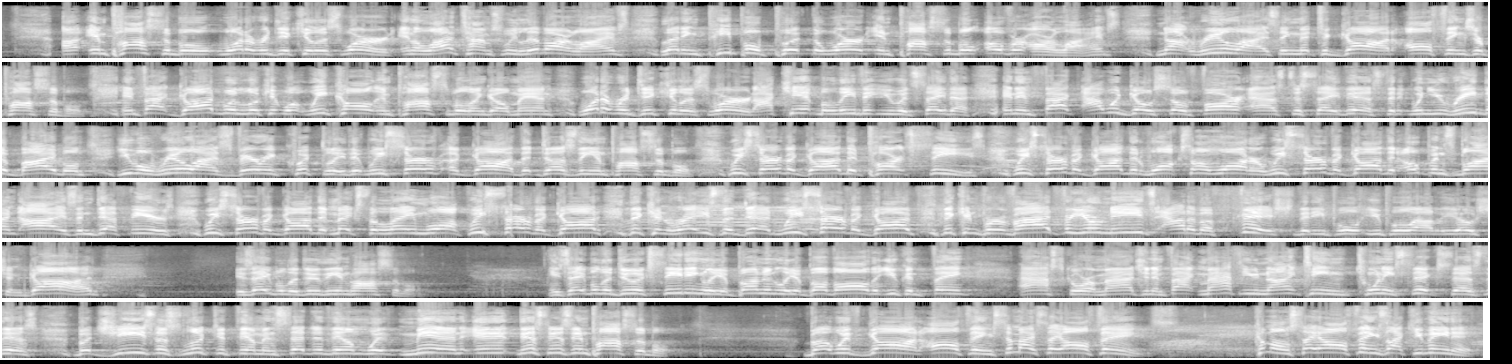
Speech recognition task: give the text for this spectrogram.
Uh, impossible, what a ridiculous word. And a lot of times we live our lives letting people put the word impossible over our lives, not realizing that to God all things are possible. In fact, God would look at what we call impossible and go, man, what a ridiculous word. I can't believe that you would say that. And in fact, I would go so far as to say this that when you read the Bible, you will realize very quickly that we serve a God that does the impossible. We serve a God that parts seas. We serve serve a God that walks on water. We serve a God that opens blind eyes and deaf ears. We serve a God that makes the lame walk. We serve a God that can raise the dead. We serve a God that can provide for your needs out of a fish that he pull, you pull out of the ocean. God is able to do the impossible. He's able to do exceedingly abundantly above all that you can think ask, or imagine. In fact, Matthew 19 26 says this But Jesus looked at them and said to them, With men, it, this is impossible. But with God, all things. Somebody say all things. all things. Come on, say all things like you mean it.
